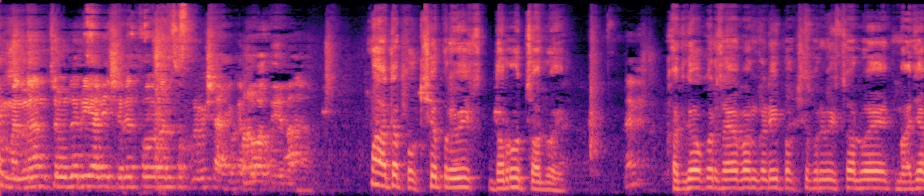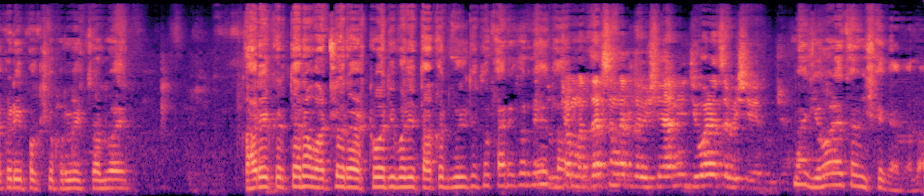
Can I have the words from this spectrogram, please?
मन्नान चौधरी आणि शरद पवारांचा प्रवेश आहे का? मग आता पक्षप्रवेश दररोज चालू आहे. नाही, नाही. खतगावकर साहेबांकडे पक्षप्रवेश चालू आहेत. माझ्याकडे पक्षप्रवेश चालू आहे कार्यकर्त्यांना वाटलं राष्ट्रवादीमध्ये ताकद मिळते तर कार्यकर्ते तुमच्या मतदारसंघातला विषय आणि जिवाळ्याचा विषय आहे तुमच्या. नाही जिवाळ्याचा विषय काय झाला?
